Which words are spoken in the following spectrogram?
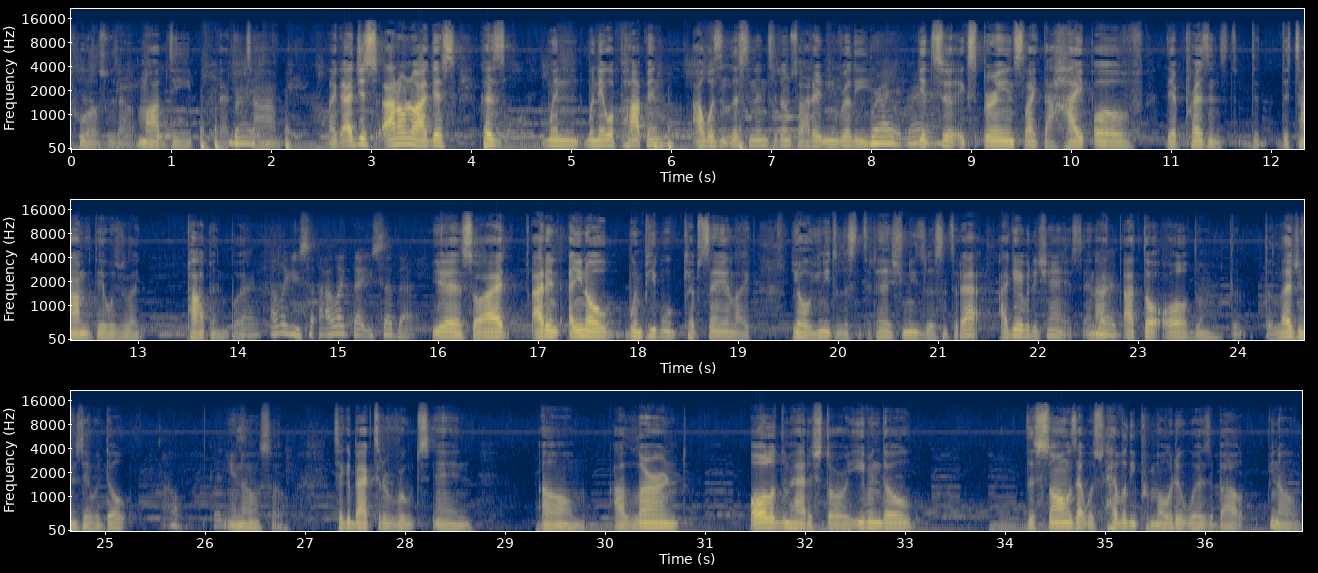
who else was out? Mobb Deep at Right. the time. Like I just I don't know. I guess because when when they were popping, I wasn't listening to them, so I didn't really Right, get to experience like the hype of their presence, the, the time that they was like popping. But. I like you. I like that you said that. yeah, so I I didn't you know when people kept saying like, "Yo, you need to listen to this, you need to listen to that," I gave it a chance, and Right. I I thought all of them the, the legends they were dope, Oh goodness. you know. So took it back to the roots, and um I learned all of them had a story, even though the songs that was heavily promoted was about you know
